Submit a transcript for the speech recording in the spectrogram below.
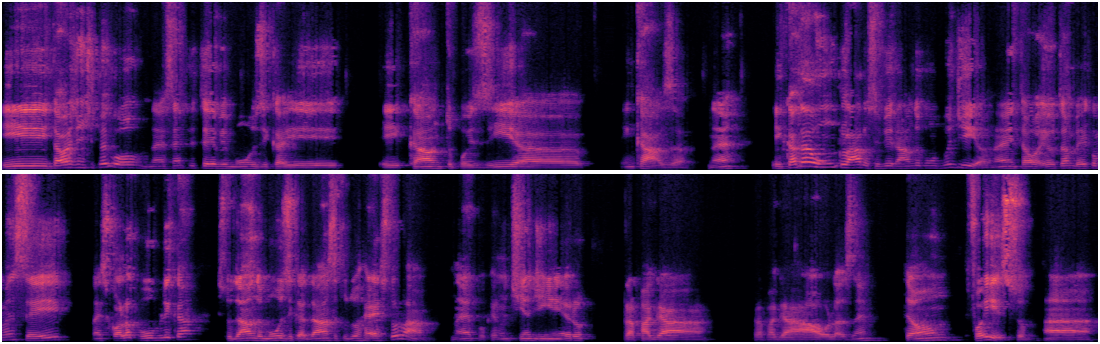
E então a gente pegou, né? Sempre teve música e e canto poesia em casa, né? E cada um, claro, se virando como podia, né? Então eu também comecei na escola pública, estudando música, dança, tudo o resto lá, né? Porque não tinha dinheiro para pagar para pagar aulas, né? Então foi isso. A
